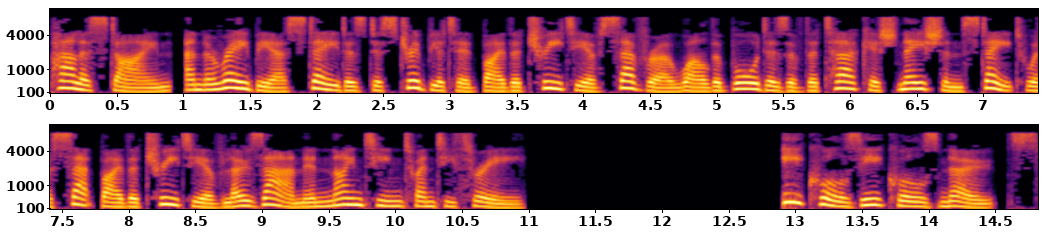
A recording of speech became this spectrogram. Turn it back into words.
Palestine, and Arabia stayed as distributed by the Treaty of Sèvres while the borders of the Turkish nation-state were set by the Treaty of Lausanne in 1923. Notes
